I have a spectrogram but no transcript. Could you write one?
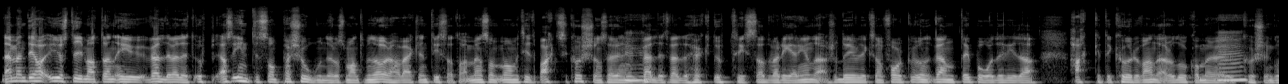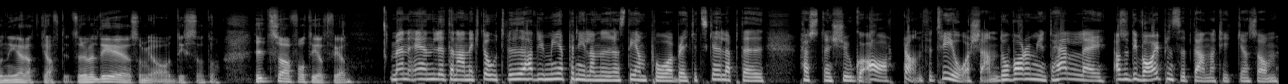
Nej, men det har, just i och med att den är ju väldigt, väldigt upp, alltså inte som personer och som entreprenörer har verkligen dissat men som, om vi tittar på aktiekursen så är den Mm. väldigt, väldigt högt upptrissad värderingen där. Så det är liksom, folk väntar ju på det lilla hacket i kurvan där och då kommer Mm. kursen gå ner rätt kraftigt. Så det är väl det som jag har dissat då. Hittills har jag fått helt fel. Men en liten anekdot. Vi hade ju med Pernilla Nyrensten på Break It Scale Up Day hösten 2018, för tre år sedan. Då var de ju inte heller... Alltså det var i princip den artikeln som,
